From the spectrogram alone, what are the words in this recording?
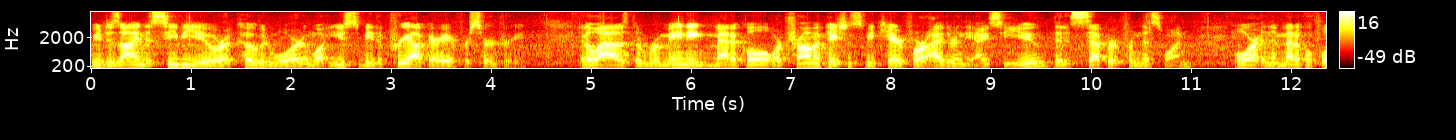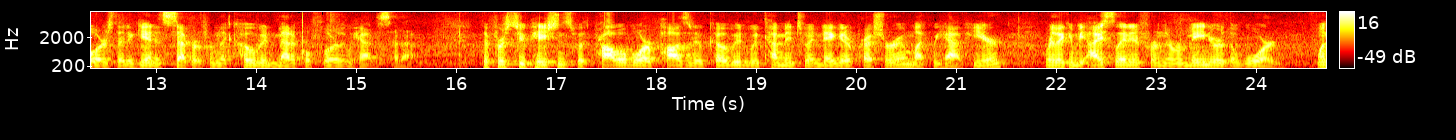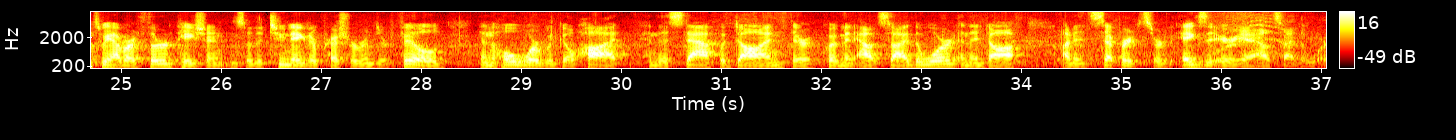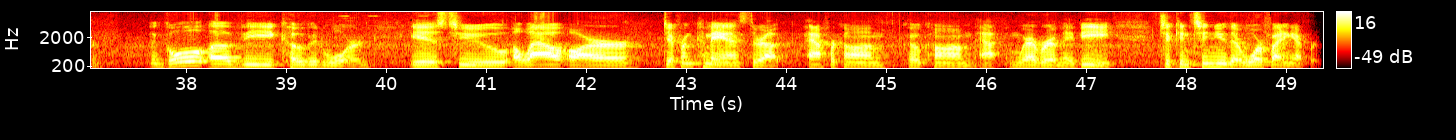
we've designed a CBU or a COVID ward in what used to be the pre-op area for surgery. It allows the remaining medical or trauma patients to be cared for either in the ICU that is separate from this one or in the medical floors that again is separate from the COVID medical floor that we have set up. The first two patients with probable or positive COVID would come into a negative pressure room like we have here where they can be isolated from the remainder of the ward. Once we have our third patient, and so the two negative pressure rooms are filled, then the whole ward would go hot, and the staff would don their equipment outside the ward and then doff on a separate sort of exit area outside the ward. The goal of the COVID ward is to allow our different commands throughout AFRICOM, COCOM, wherever it may be, to continue their warfighting efforts.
